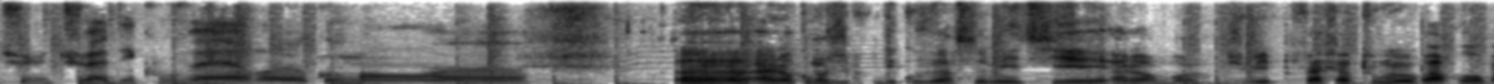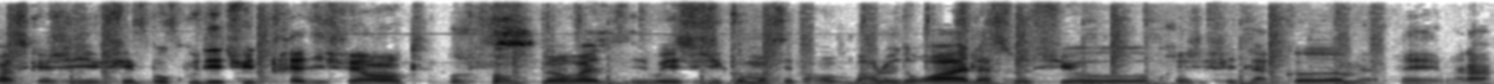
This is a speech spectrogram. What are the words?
tu, tu, as découvert euh, comment alors, comment j'ai découvert ce métier? Alors, bon, je vais pas faire tout mon parcours parce que j'ai fait beaucoup d'études très différentes. mais on va, oui, j'ai commencé par, par, le droit, de la socio, après j'ai fait de la com, après, voilà.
